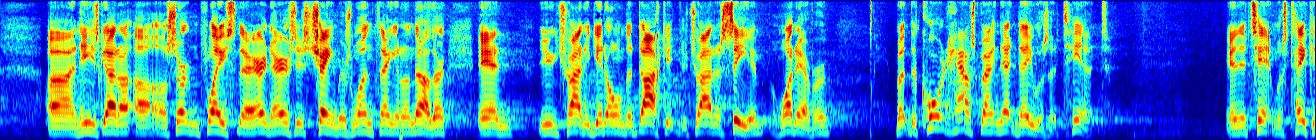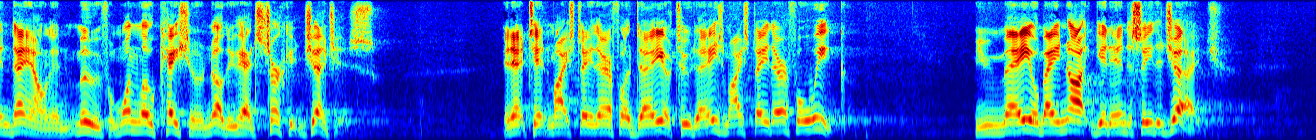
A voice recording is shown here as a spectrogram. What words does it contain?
Uh, and he's got a, a, a, certain place there, and there's his chambers, one thing and another, and you try to get on the docket to try to see him, whatever. But the courthouse back that day was a tent. And the tent was taken down and moved from one location to another. You had circuit judges. And that tent might stay there for a day or two days, might stay there for a week. You may or may not get in to see the judge.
